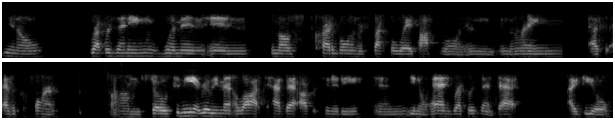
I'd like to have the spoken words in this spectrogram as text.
you know representing women in the most credible and respectful way possible in in the ring as as a performer Um, so to me, it really meant a lot to have that opportunity and you know and represent that ideal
